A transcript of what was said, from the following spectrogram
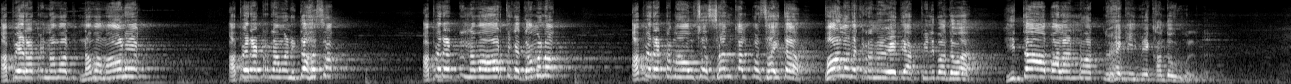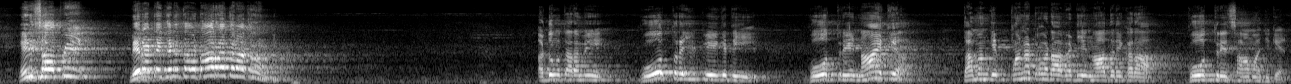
අපේ රට නම නම මානයක් අපේ රට නම නිදහසක් අපේ රට නම ආර්ථික ගමනක් අපේ රට මහ උසස් සංකල්ප සහිත පාලන ක්‍රමවේදයක් පිළිබඳව හිතා බලන්නවත් නොහැකි මේ කඳවුරු වලට. එනිසා අපි මේ රටේ ජනතාවට ආරාධනා කරන්නේ අඩුම තරමේ ගෝත්‍ර යුගයකදී ගෝත්‍රයේ නායකයා තමන්ගේ පනට වඩා වැඩියෙන් ආදරය කරා ගෝත්‍රයේ සමාජිකයන්ට.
